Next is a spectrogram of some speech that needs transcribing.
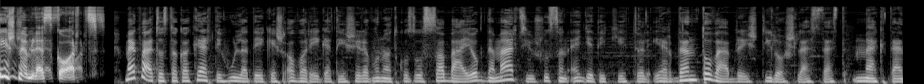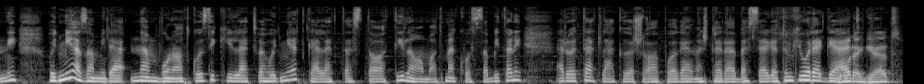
és nem lesz karc. Megváltoztak a kerti hulladék és avarégetésére vonatkozó szabályok, de március 21-től érden továbbra is tilos lesz ezt megtenni. Hogy mi az, amire nem vonatkozik, illetve hogy miért kellett ezt a tilalmat meghosszabbítani, erről Tetlák Örs alpolgármesterrel beszélgetünk. Jó reggelt! Jó reggelt!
